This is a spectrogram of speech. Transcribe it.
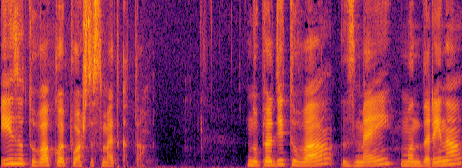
и за това кой плаща сметката. Но преди това, Змей, Мандарина,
